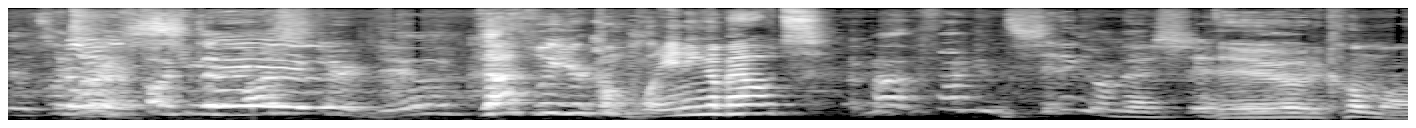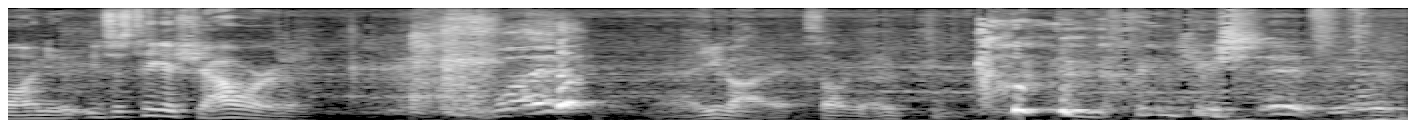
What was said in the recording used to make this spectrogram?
It's like a fucking mustard, dude. That's what you're complaining about? I'm not fucking sitting on that shit. Dude, come on. You, you just take a shower. What? Yeah, you got it. It's all good. Clean your shit, dude.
